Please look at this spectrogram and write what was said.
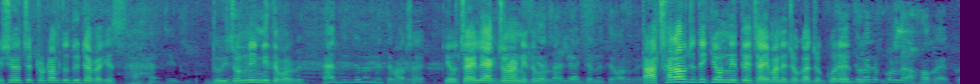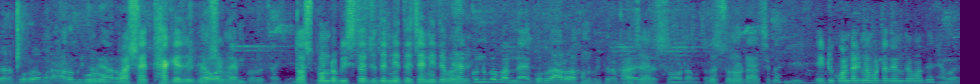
বিষয় হচ্ছে টোটাল তো দুইটা প্যাকেজ হ্যাঁ, দুইজনই নিতে পারবে। হ্যাঁ দুইজনে নিতে আচ্ছা, পারবে। কেউ চাইলে একজনের নিতে পারবে। চাইলে একজন নিতে পারবে। তাছাড়াও যদি কেউ নিতে চায় মানে যোগাযোগ করে হ্যাঁ, যোগাযোগ করলে হবে গরু আমার আরও গরু বাসায় থাকে যে কোনো হ্যাঁ, সময়। থাকে। 10 15 যদি নিতে চায় নিতে পারবে। কোনো ব্যাপার না গরু আরও এখন ভিতরে প্রায় আচ্ছা, 10 15টা মতো 10 15টা আছে না? একটু কন্টাক্ট নাম্বারটা দেন তো আমাদের। হ্যাঁ ভাই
